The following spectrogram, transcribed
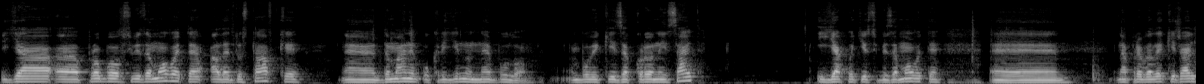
Я е, пробував собі замовити, але доставки е, до мене в Україну не було. Був якийсь закордонний сайт, і я хотів собі замовити. Е, на превеликий жаль,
